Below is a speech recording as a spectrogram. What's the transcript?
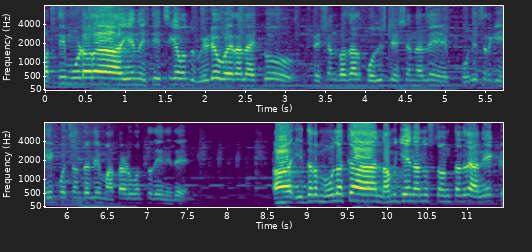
ಮತ್ತಿಮೂಡವರ ಏನು ಇತ್ತೀಚೆಗೆ ಒಂದು ವಿಡಿಯೋ ವೈರಲ್ ಆಯ್ತು. ಸ್ಟೇಷನ್ ಬಜಾರ್ ಪೊಲೀಸ್ ಸ್ಟೇಷನ್ ಅಲ್ಲಿ ಪೊಲೀಸರಿಗೆ ಏಕವಚನದಲ್ಲಿ ಮಾತಾಡುವಂಥದ್ದು ಏನಿದೆ ಇದರ ಮೂಲಕ ನಮಗೇನು ಅನ್ನಿಸ್ತು ಅಂತಂದ್ರೆ ಅನೇಕ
